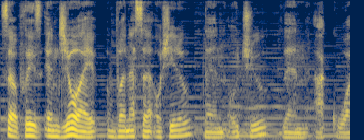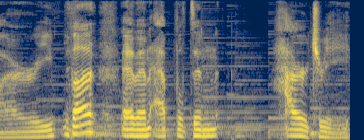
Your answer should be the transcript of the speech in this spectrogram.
So please enjoy Vanessa Oshiro, then Uchu, then Aquarifa, and then Appleton Hartree.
